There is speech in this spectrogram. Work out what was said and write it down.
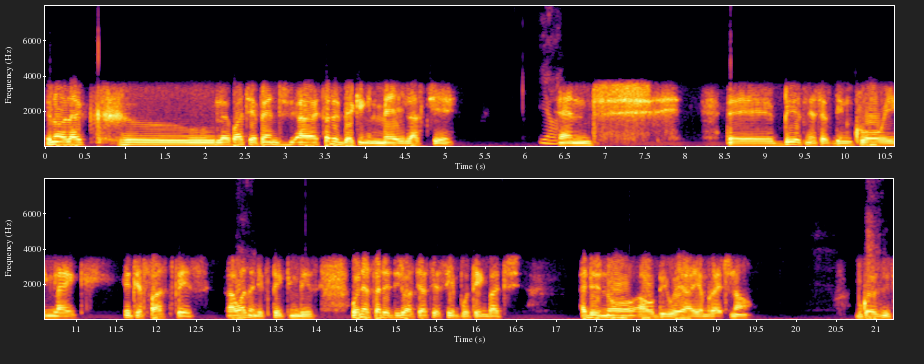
You know, like uh, like what happened. Uh, I started baking in May last year. Yeah. And the business has been growing like at a fast pace. I wasn't expecting this. When I started, it was just a simple thing, but I didn't know I would be where I am right now because it's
